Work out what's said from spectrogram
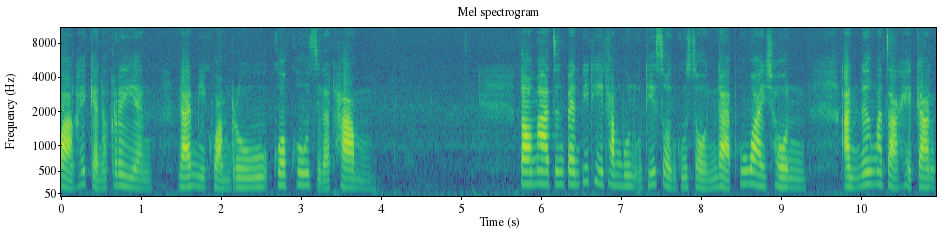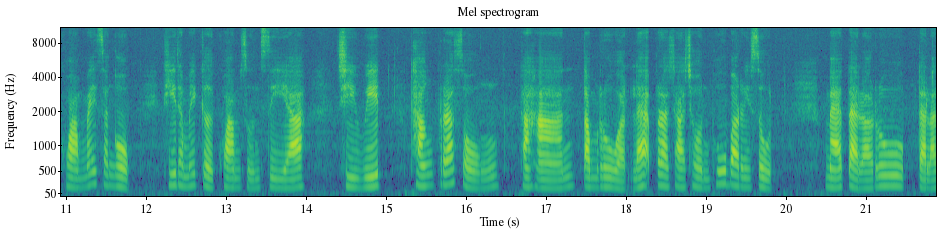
ว่างให้แก่นักเรียน ได้มีความรู้ควบคู่ศีลธรรม ต่อมาจึงเป็นพิธีทำบุญอุทิศส่วนกุศลแด่ผู้วายชน อันเนื่องมาจากเหตุการณ์ความไม่สงบ ที่ทำให้เกิดความสูญเสีย ชีวิต ทั้งพระสงฆ์ทหาร ตำรวจ และประชาชนผู้บริสุทธิ์ แม้แต่ละรูปแต่ละ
